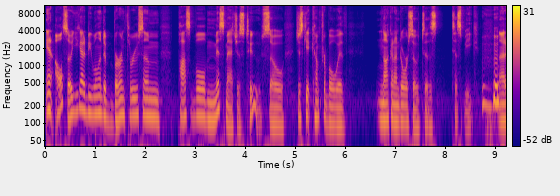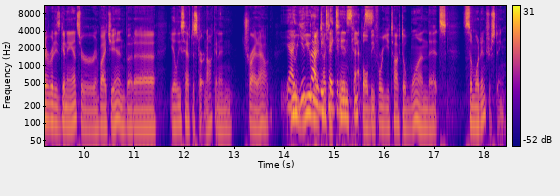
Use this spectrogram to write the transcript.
and also you got to be willing to burn through some possible mismatches too. So just get comfortable with knocking on doors, so to to speak. not everybody's going to answer or invite you in, but uh, you at least have to start knocking and try it out. Yeah, you, you've you might be talk to ten the people before you talk to one that's somewhat interesting.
